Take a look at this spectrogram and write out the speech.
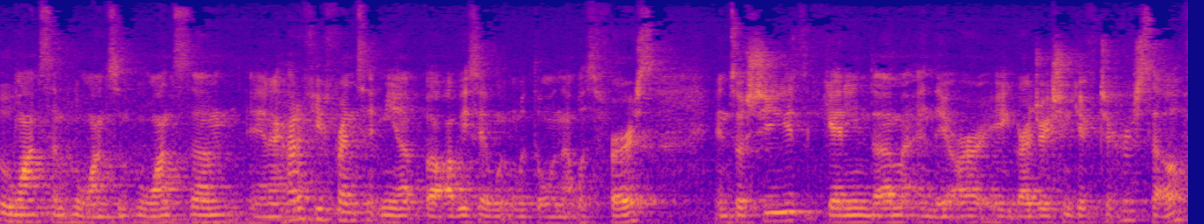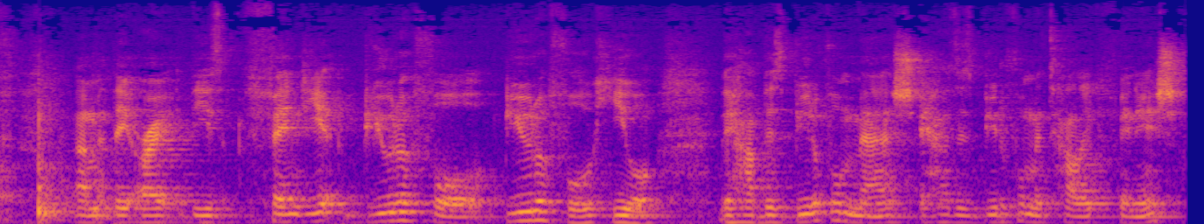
who wants them, who wants them, who wants them. And I had a few friends hit me up, but obviously I went with the one that was first. And so she's getting them and they are a graduation gift to herself. Um, they are these Fendi beautiful, beautiful heel. They have this beautiful mesh. It has this beautiful metallic finish.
